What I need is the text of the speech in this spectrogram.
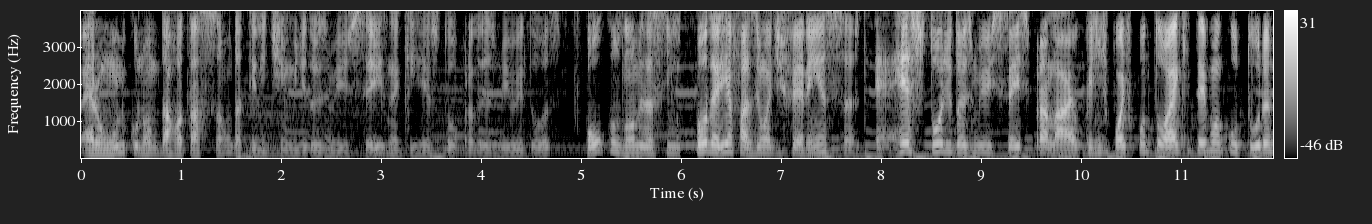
Era o único nome da rotação daquele time de 2006, né? Que restou para 2012. Poucos nomes, assim, poderia fazer uma diferença. É, restou de 2006 para lá. O que a gente pode pontuar é que teve uma cultura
